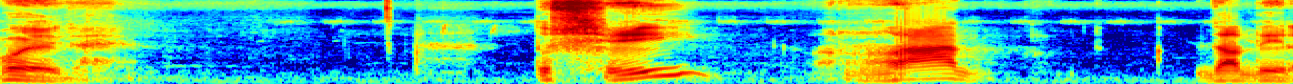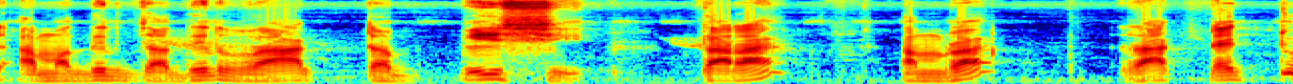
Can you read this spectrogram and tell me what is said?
হয়ে যায়। তো সেই রাগ যাদের, আমাদের যাদের রাগটা বেশি, তারা আমরা রাগটা একটু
